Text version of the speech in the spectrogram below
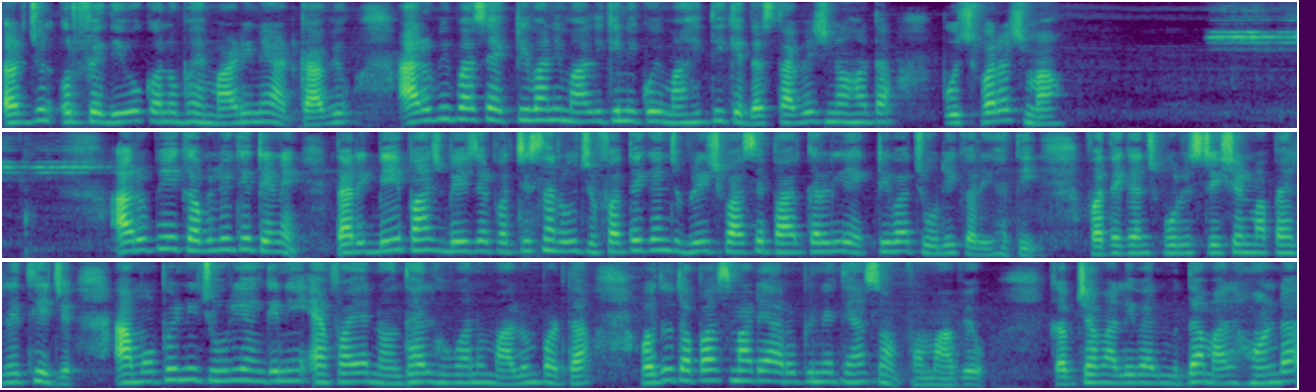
અર્જુન ઉર્ફે દેવો કનુભાઈ માળીને અટકાવ્યો. આરોપી પાસે એક્ટિવાની માલિકીની કોઈ માહિતી કે દસ્તાવેજ ન હતા. પૂછપરછમાં આરોપીએ કબલ્યું કે તેણે તારીખ બે પાંચ બે હજાર પચીસના રોજ ફતેગંજ બ્રિજ પાસે પાર્ક કરેલી એક્ટિવા ચોરી કરી હતી. ફતેગંજ પોલીસ સ્ટેશનમાં પહેલેથી જ આ મોપેડની ચોરી અંગેની એફઆઈઆર નોંધાયેલ હોવાનું માલુમ પડતા વધુ તપાસ માટે આરોપીને ત્યાં સોંપવામાં આવ્યો. કબજામાં લેવાયેલ મુદ્દામાલ હોન્ડા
